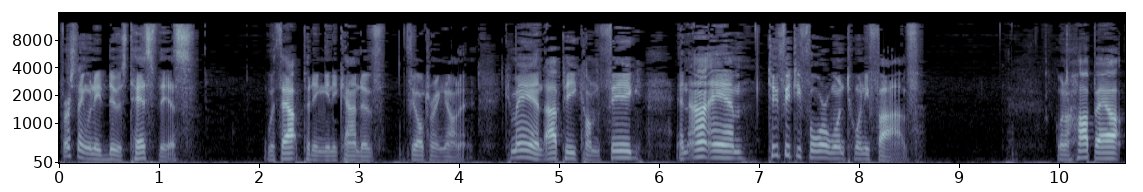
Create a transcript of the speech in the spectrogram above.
first thing we need to do is test this without putting any kind of filtering on it. Command IP config, and I am 254.125. Going to hop out,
